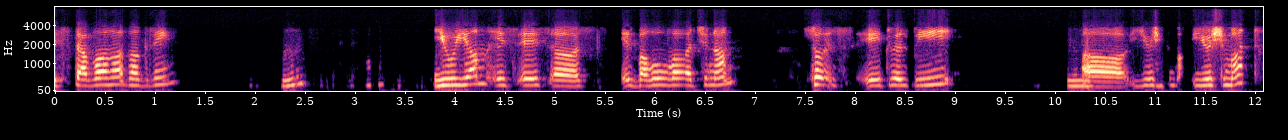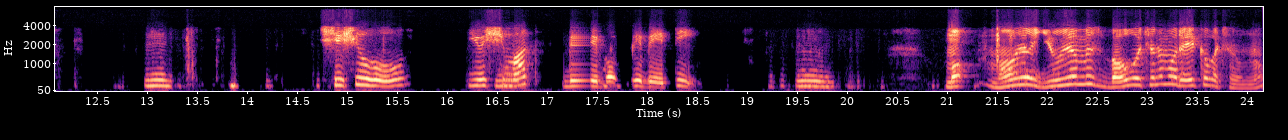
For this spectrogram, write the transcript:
It's तवः इट्स् तवः भगिनी यूयम् इस् इस् इस् बहुवचनं so it will be युष्मत् शिशुः युष्मत् पिबेति महोदय यूयम् इस् बहुवचनम् और एकवचनं नो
